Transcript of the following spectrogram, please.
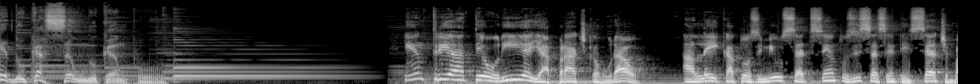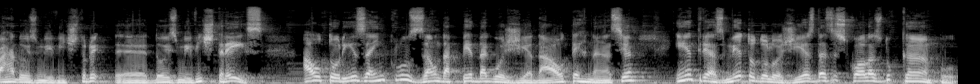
Educação no campo. Entre a teoria e a prática rural, a Lei 14.767-2023 autoriza a inclusão da pedagogia da alternância entre as metodologias das escolas do campo.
